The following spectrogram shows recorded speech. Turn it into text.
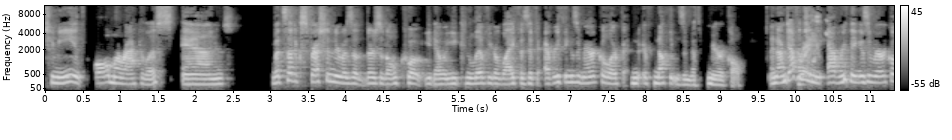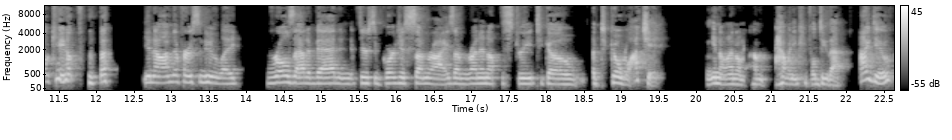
to me, it's all miraculous. And what's that expression? There was a, there's an old quote, you know, you can live your life as if everything's a miracle or if, if nothing's a miracle. And I'm definitely Right. everything is a miracle camp. you know, I'm the person who like rolls out of bed and if there's a gorgeous sunrise, I'm running up the street to go, to go watch it. You know, I don't know how many people do that. I do.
